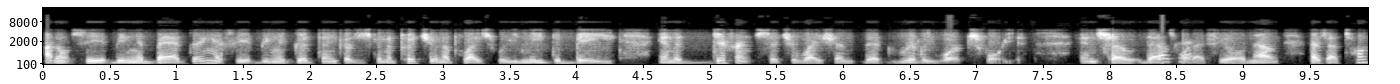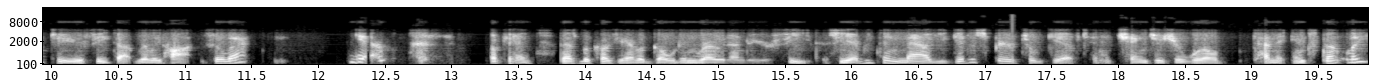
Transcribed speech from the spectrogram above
I don't see it being a bad thing. I see it being a good thing because it's going to put you in a place where you need to be in a different situation that really works for you. And so that's Okay. what I feel. Now, as I talk to you, your feet got really hot. Feel that? Yeah, Okay, that's because you have a golden road under your feet. See, everything now, you get a spiritual gift and it changes your world kind of instantly.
